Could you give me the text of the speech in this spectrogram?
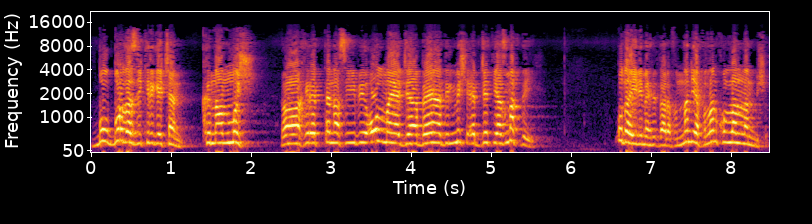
bu burada zikri geçen kınanmış ve ahirette nasibi olmayacağı beyan edilmiş ebced yazmak değil. Bu da ilim ehli tarafından yapılan kullanılan bir şey.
